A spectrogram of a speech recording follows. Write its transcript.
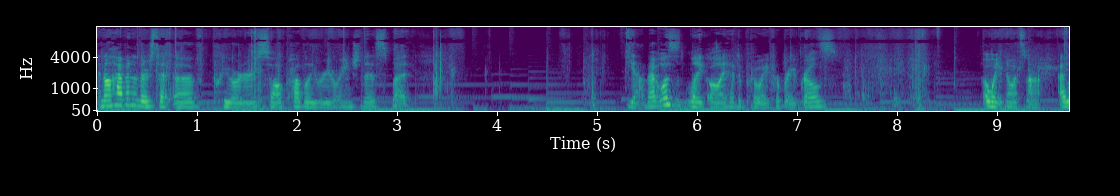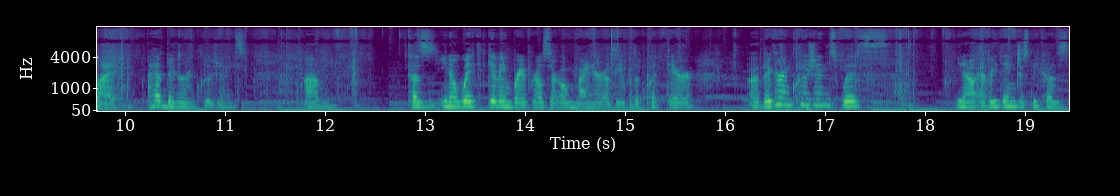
And I'll have another set of pre-orders, so I'll probably rearrange this, but yeah, that was like all I had to put away for Brave Girls. Oh wait, no it's not. I lied. I have bigger inclusions. Um, because, you know, with giving Brave Girls their own binder, I was able to put their uh, bigger inclusions with, you know, everything just because,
